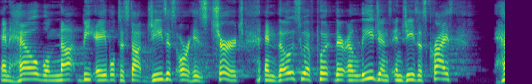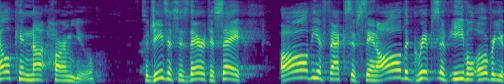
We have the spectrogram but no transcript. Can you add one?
And hell will not be able to stop Jesus or his church. And those who have put their allegiance in Jesus Christ, hell cannot harm you so Jesus is there to say, all the effects of sin, all the grips of evil over you,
